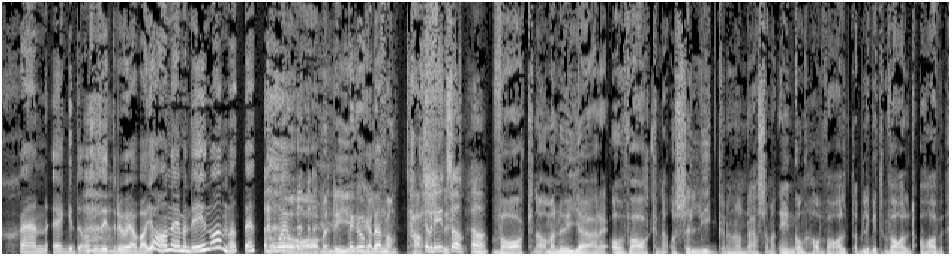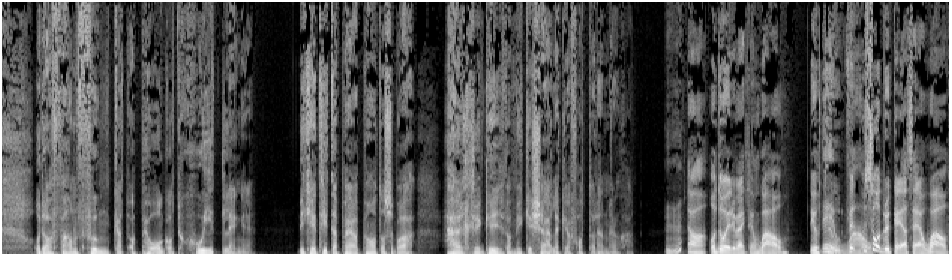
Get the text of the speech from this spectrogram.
stjärnögd. Och så sitter du och jag bara, ja nej men det är något annat det. Och vad- Ja, men det är ju helt. Ja, fantastiskt. det är inte som, ja. Vakna, om man nu gör det och vakna och så ligger det någon där som man en gång har valt och blivit vald av och det har fan funkat och pågått skitlänge. Ni kan ju titta på era partner och så bara, herregud vad mycket kärlek jag fått av den människan. ja, och då är det verkligen wow. Det är Det är otroligt. Wow. Så brukar jag säga, wow,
